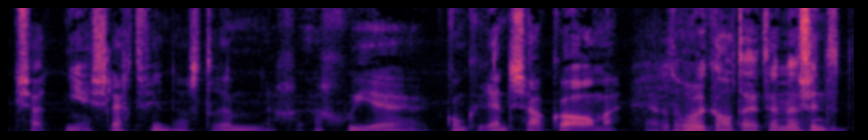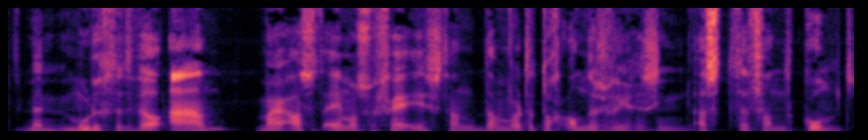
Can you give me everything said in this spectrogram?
Ik zou het niet eens slecht vinden als er een, een goede concurrent zou komen. Ja, dat hoor ik altijd. Hè. Men, vindt het, men moedigt het wel aan, maar als het eenmaal zover is, dan, dan wordt het toch anders weer gezien. Als het ervan komt.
